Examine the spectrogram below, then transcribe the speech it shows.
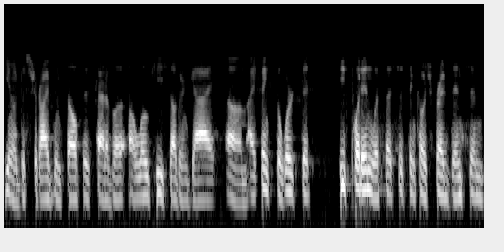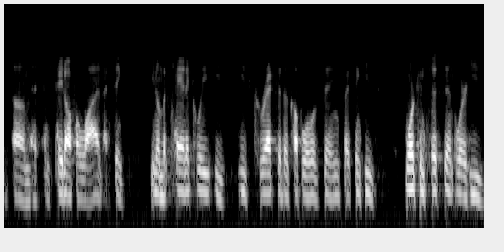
you know, described himself as kind of a, a low-key Southern guy. Um, I think the work that he's put in with assistant coach Fred Vinson um, has paid off a lot. I think, you know, mechanically he's he's corrected a couple of things. I think he's more consistent where he's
